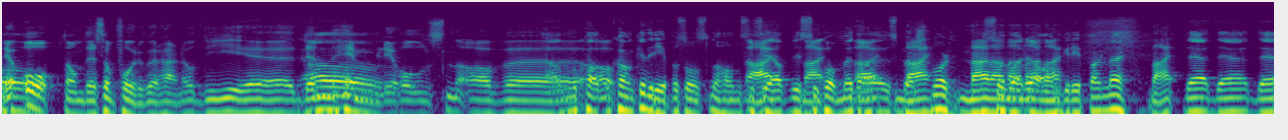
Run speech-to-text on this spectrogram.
mer åpne om det som foregår her nå. De, eh, den Ja. hemmeligholdelsen av eh, ja, Du kan, du kan ikke drive på sånn som han som sier at hvis nei, du kommer med et spørsmål, nei, nei, så bare angriper han deg. Det, det, det,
